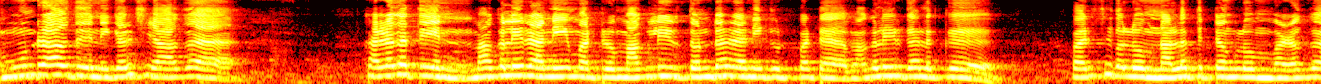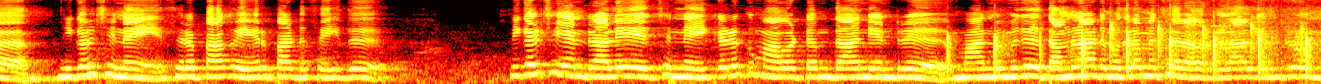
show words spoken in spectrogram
மூன்றாவது நிகழ்ச்சியாக கழகத்தின் மகளிர் அணி மற்றும் மகளிர் தொண்டர் அணிக்கு உட்பட்ட மகளிர்களுக்கு பரிசுகளும் நலத்திட்டங்களும் வழங்க நிகழ்ச்சியினை சிறப்பாக ஏற்பாடு செய்து நிகழ்ச்சி என்றாலே சென்னை கிழக்கு மாவட்டம் தான் என்று மாண்புமிகு தமிழ்நாடு முதலமைச்சர் அவர்களால் என்றும்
